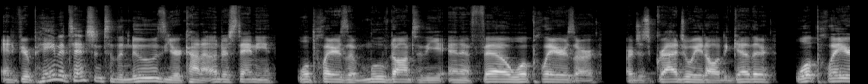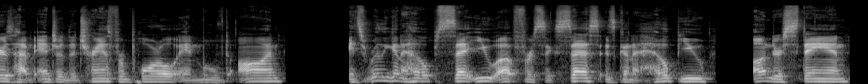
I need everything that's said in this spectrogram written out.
And if you're paying attention to the news, you're kind of understanding what players have moved on to the NFL, what players are are just graduate altogether, what players have entered the transfer portal and moved on. It's really going to help set you up for success. It's going to help you understand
